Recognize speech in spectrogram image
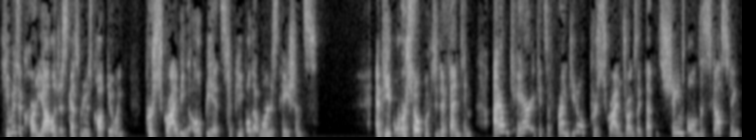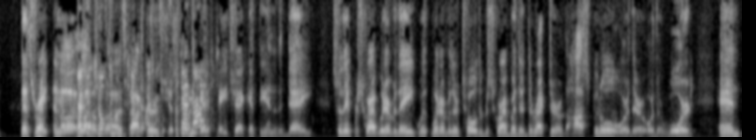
He was a cardiologist. Guess what he was caught doing? Prescribing opiates to people that weren't his patients. And people were so quick to defend him. I don't care if it's a friend. You don't prescribe drugs like that. That's shameful and disgusting. That's right. And a, lot, a lot of uh, doctors just want to get a paycheck at the end of the day. So they prescribe whatever they whatever they're told to prescribe by their director of the hospital or their or their ward, and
